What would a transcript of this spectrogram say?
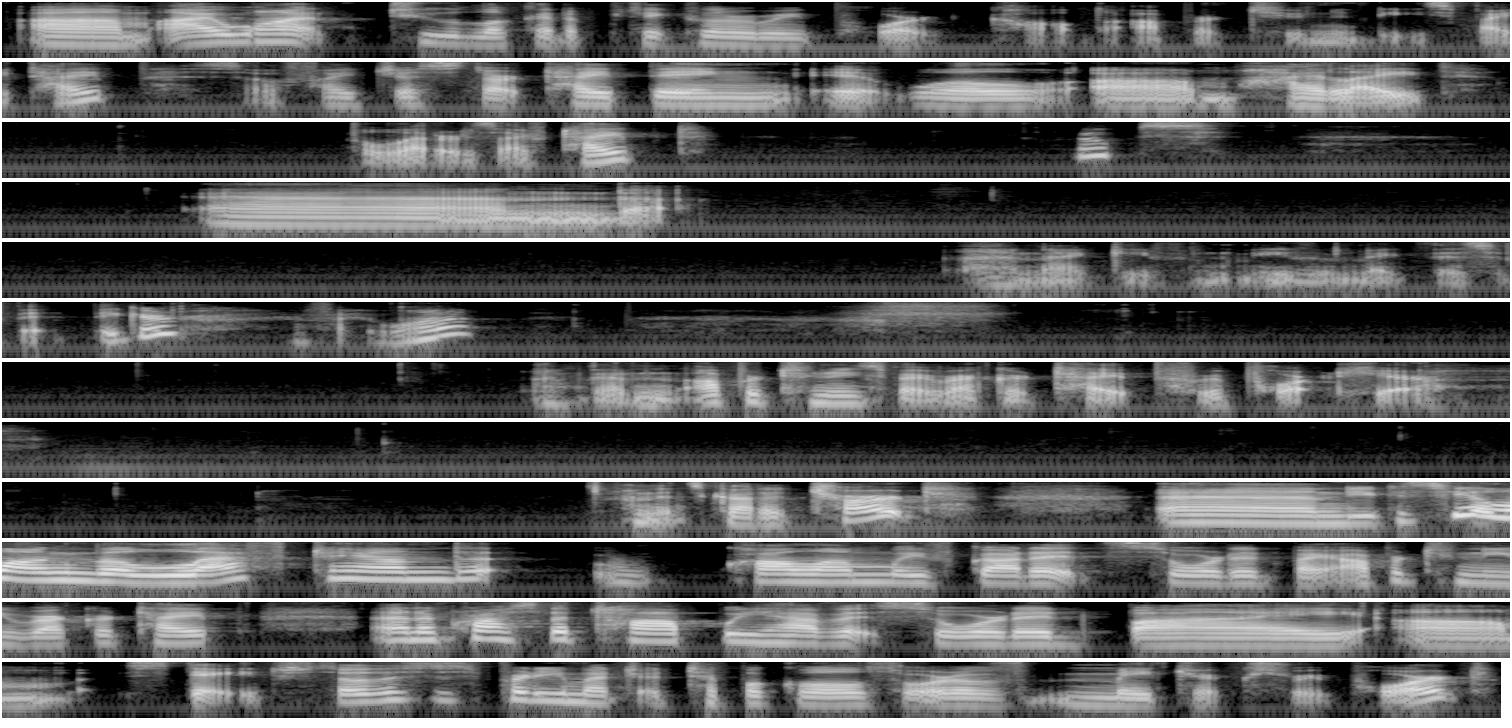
Um, I want to look at a particular report called opportunities by type. So if I just start typing, it will um, highlight the letters I've typed. Oops. And and I can even, even make this a bit bigger if I want. I've got an opportunities by record type report here. And it's got a chart and you can see along the left hand column, we've got it sorted by opportunity record type, and across the top, we have it sorted by um, stage. So this is pretty much a typical sort of matrix report.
